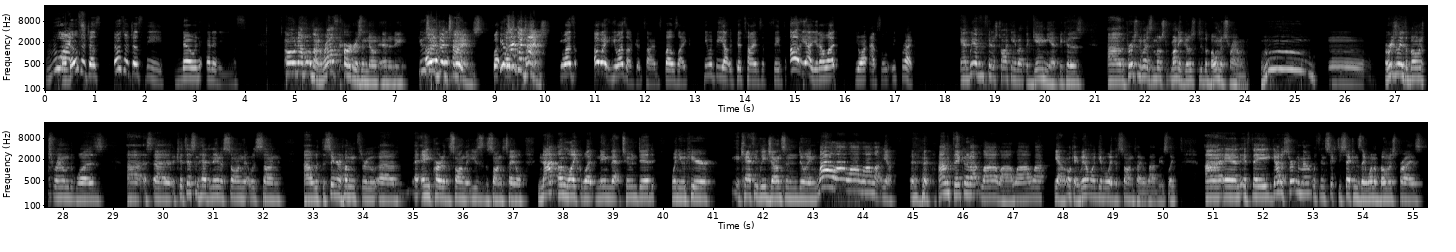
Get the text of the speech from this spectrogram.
Now, What? those are just those are just the known entities. Oh, now hold on. Ralph Carter's a known entity. He was Oh, on yeah, Good. Times. But, He was but on Good Times. he was oh wait, he was on Good Times, but I was like he would be on Good Times at the same time. Oh yeah, you know what? You are absolutely correct. And we haven't finished talking about the game yet because uh, the person who has the most money goes to the bonus round. Woo! Originally, the bonus round was uh, a, a contestant had to name a song that was sung uh, with the singer humming through uh, any part of the song that uses the song's title, not unlike what Name That Tune did when you hear Kathie Lee Johnson doing la la la la la. Yeah. I'm thinking about la la la la. Yeah, okay. We don't want to give away the song title, obviously. Uh, and if they got a certain amount within 60 seconds, they won a bonus prize.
